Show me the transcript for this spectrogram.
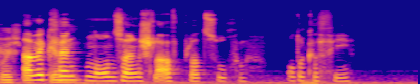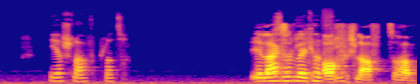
Aber ich Aber wir gern- könnten uns einen Schlafplatz suchen. Oder Café. Eher Schlafplatz. Ihr langsam ich Café. auch verschlafen zu haben.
